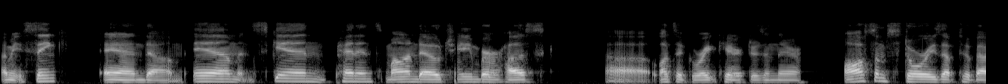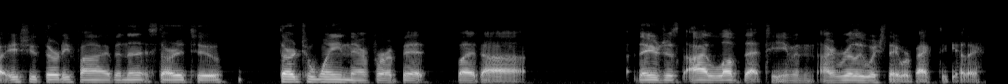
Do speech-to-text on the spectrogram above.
I mean Synch and um, M and Skin, Penance, Mondo, Chamber, Husk. Uh, lots of great characters in there. Awesome stories up to about issue 35, and then it started to started to wane there for a bit. But uh, they are just I love that team, and I really wish they were back together.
